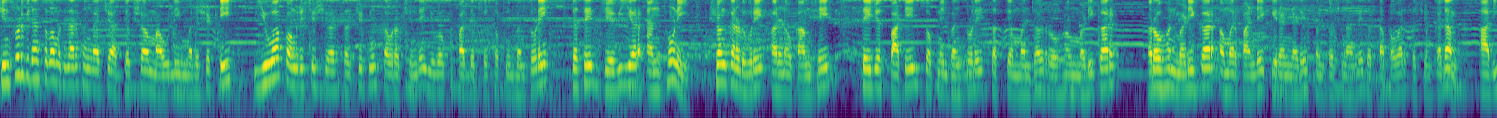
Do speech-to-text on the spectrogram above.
चिंचवड विधानसभा मतदारसंघाचे अध्यक्ष माऊली मलशेट्टी युवक काँग्रेसचे शहर सरचिटणीस सौरभ शिंदे युवक उपाध्यक्ष स्वप्नील बनसोडे तसेच जेवियर अँथोनी शंकर ढोरे अर्णव कामठे तेजस पाटील स्वप्नील बनसोडे सत्यम मंडल रोहम मडिकर रोहन मडीकर अमर पांडे किरण नडे संतोष नागरे दत्ता पवार सचिन कदम आदी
